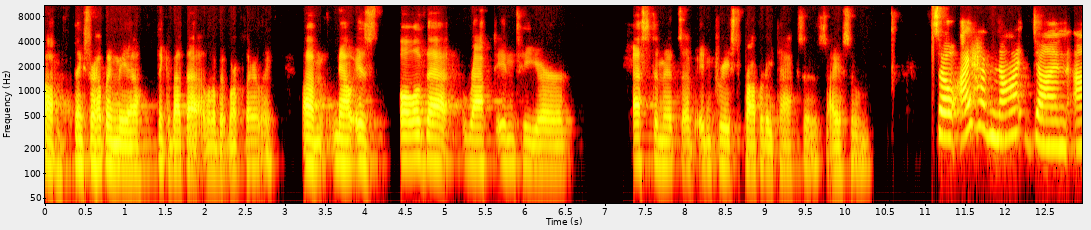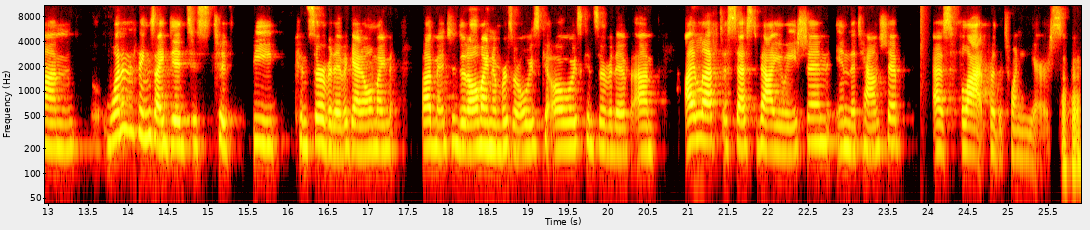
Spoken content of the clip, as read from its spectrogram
Uh, Thanks for helping me uh, think about that a little bit more clearly. Um, Now, is all of that wrapped into your estimates of increased property taxes, I assume? So I have not done, um, one of the things I did to, to be conservative, again, all my, Bob mentioned it, all my numbers are always, always conservative. Um, I left assessed valuation in the township as flat for the twenty years. Okay,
